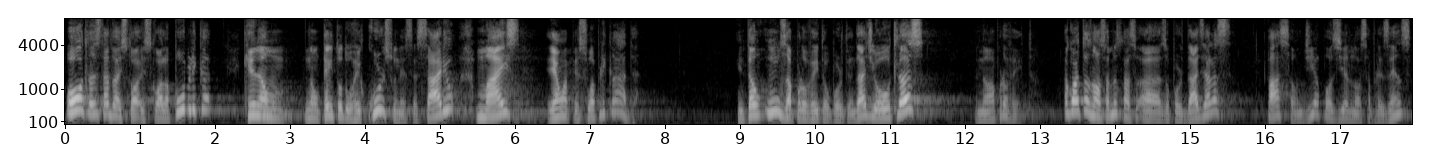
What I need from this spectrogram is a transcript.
Outras estão na escola pública, que não, não tem todo o recurso necessário, mas é uma pessoa aplicada. Então, uns aproveitam a oportunidade outras não aproveitam. Agora, todos nós sabemos que as, as oportunidades, elas passam dia após dia na nossa presença,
